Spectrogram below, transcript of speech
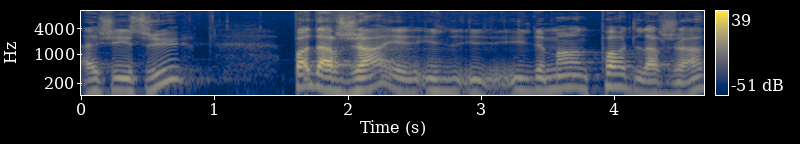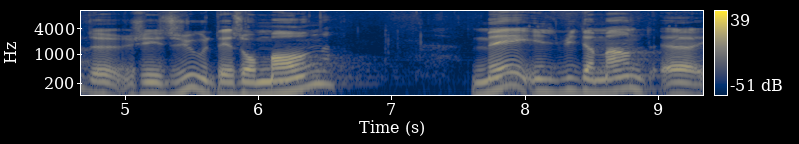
à Jésus, pas d'argent, ils ne demandent pas de l'argent de Jésus ou des aumônes, mais il, lui demande, euh,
